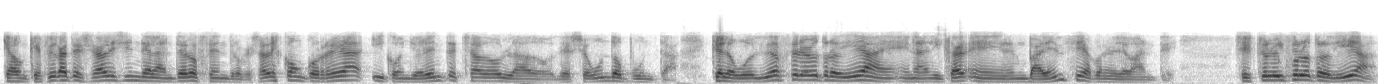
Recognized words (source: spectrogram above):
que aunque fíjate, sales sin delantero centro, que sales con Correa y con Llorente echado a un lado, de segundo punta, que lo volvió a hacer el otro día en, Alica- en Valencia con el Levante. Si esto lo hizo el otro día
